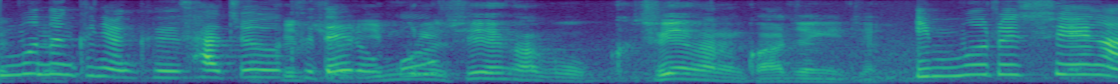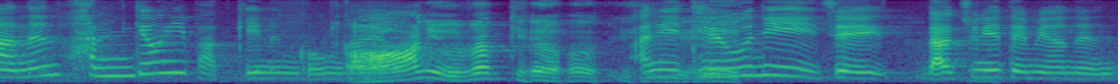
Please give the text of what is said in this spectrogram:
임무는 그냥 그 사주 그렇죠. 그대로고 임무를 수행하고 그 수행하는 과정이죠. 임무를 수행하는 환경이 바뀌는 건가요? 아 니 왜 바뀌어요? 아니. 대운이 이제 나중에 되면은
